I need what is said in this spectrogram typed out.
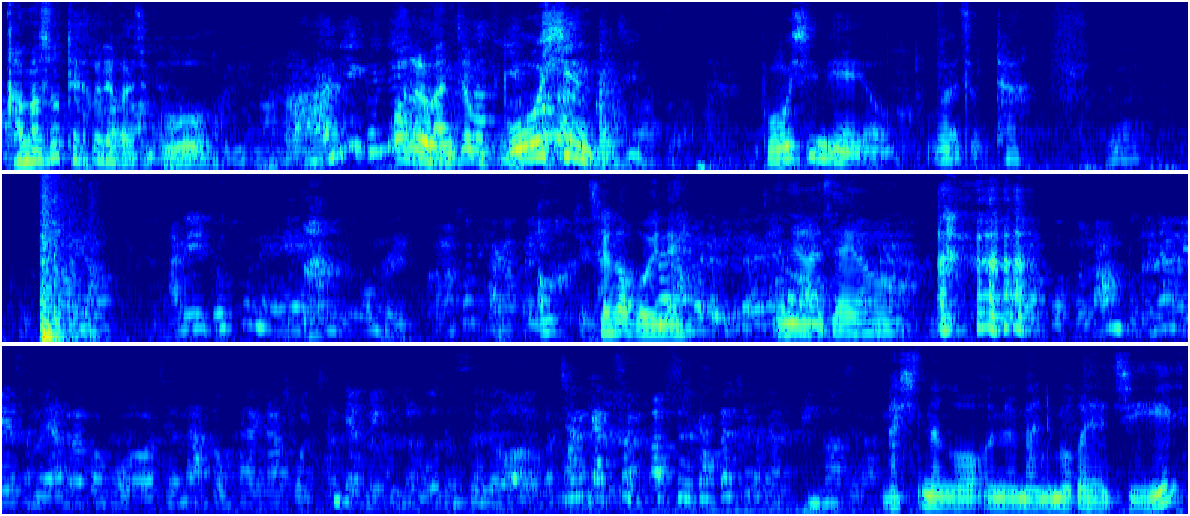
가마솥에 끓여가지고 오늘 완전 보신. 보신이에요. 와, 좋다. 어, 제가 보이네. 안녕하세요. 맛있는 거 오늘 많이 먹어야지.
